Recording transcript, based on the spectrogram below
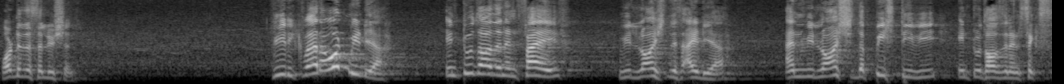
What is the solution? We require our own media. In 2005, we launched this idea and we launched the Peace TV in 2006.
